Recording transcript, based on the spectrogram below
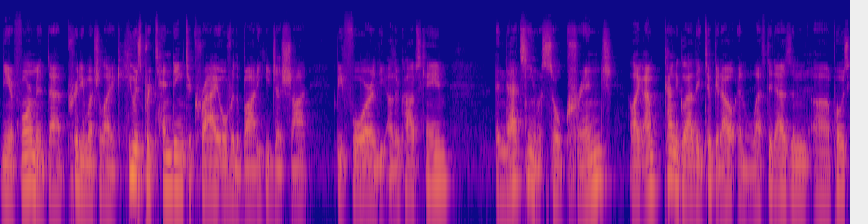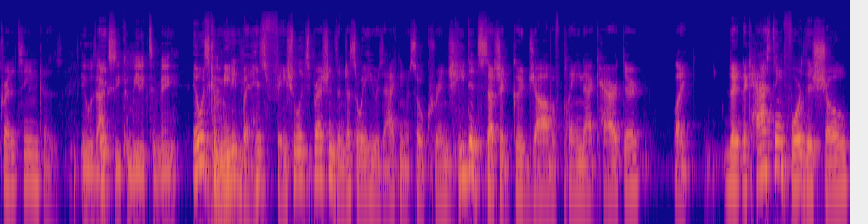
the informant that pretty much like he was pretending to cry over the body he just shot before the other cops came, and that scene was so cringe. Like I'm kind of glad they took it out and left it as an uh, post credit scene because it was actually comedic to me. it was comedic, but his facial expressions and just the way he was acting was so cringe. He did such a good job of playing that character. Like the the casting for this show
